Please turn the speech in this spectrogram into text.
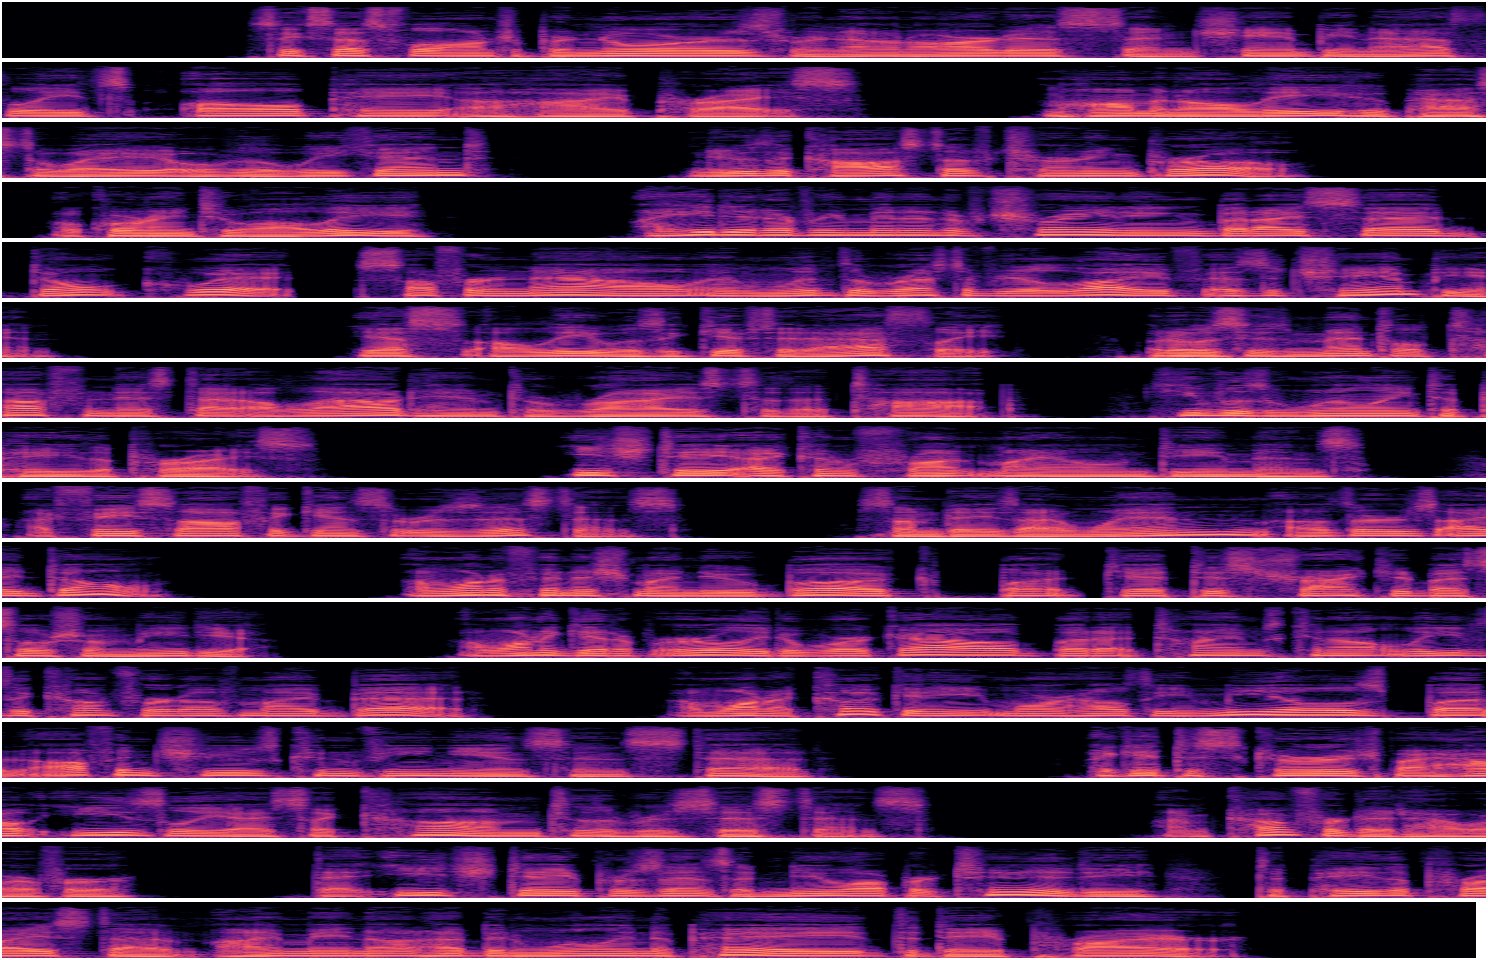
Successful entrepreneurs, renowned artists, and champion athletes all pay a high price. Muhammad Ali, who passed away over the weekend, knew the cost of turning pro. According to Ali, I hated every minute of training, but I said, don't quit, suffer now, and live the rest of your life as a champion. Yes, Ali was a gifted athlete, but it was his mental toughness that allowed him to rise to the top. He was willing to pay the price. Each day I confront my own demons. I face off against the resistance. Some days I win, others I don't. I want to finish my new book, but get distracted by social media. I want to get up early to work out, but at times cannot leave the comfort of my bed. I want to cook and eat more healthy meals, but often choose convenience instead. I get discouraged by how easily I succumb to the resistance. I'm comforted, however, that each day presents a new opportunity to pay the price that I may not have been willing to pay the day prior.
